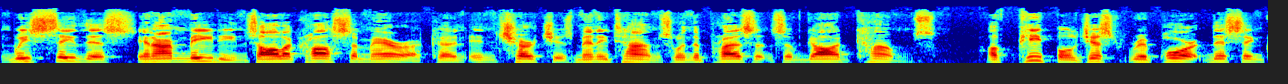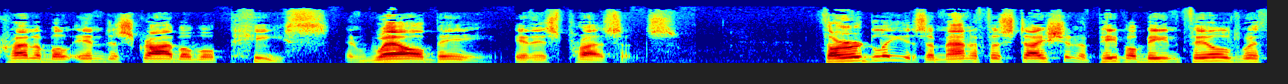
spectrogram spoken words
We see this in our meetings all across America, in churches, many times when the presence of God comes. Of people just report this incredible, indescribable peace and well being in His presence. Thirdly, is a manifestation of people being filled with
